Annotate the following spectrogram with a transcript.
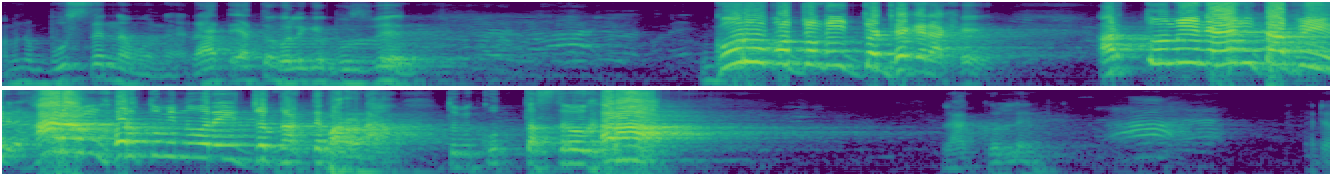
আপনার বুঝতেন না মনে হয়? রাত এত হলে কি বুঝবেন? গরু পর্যন্ত ইজ্জত ঢেকে রাখে। আর তুমি ন্যাংটা পীর হারাম ঘর তুমি নোরে ইজ্জত রাখতে পারো না। তুমি কুত্তাস্তেও খারাপ। রাগ করলেন? এটা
